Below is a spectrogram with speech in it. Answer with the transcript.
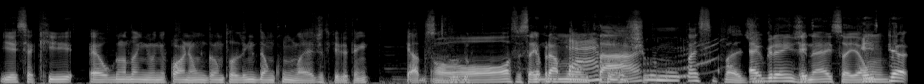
E esse aqui é o Gundam Unicorn, é um Gunpla lindão com LED que ele tem, que é absurdo. Nossa, isso aí É pra montar. Deixa eu montar esse pad. É grande, né? Isso aí é um. Esse é,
